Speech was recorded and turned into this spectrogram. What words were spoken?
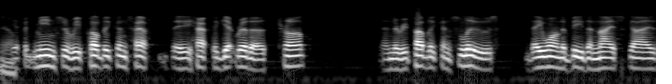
Yeah. If it means the Republicans have, they have to get rid of Trump, and the Republicans lose, they want to be the nice guys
